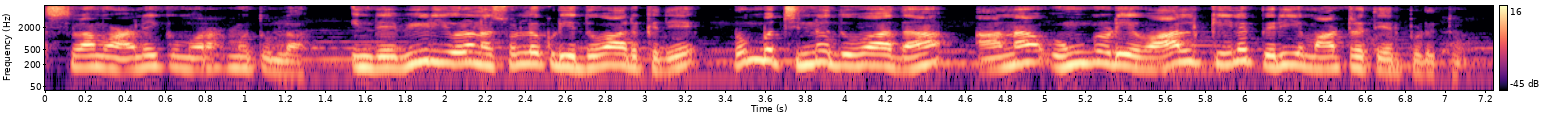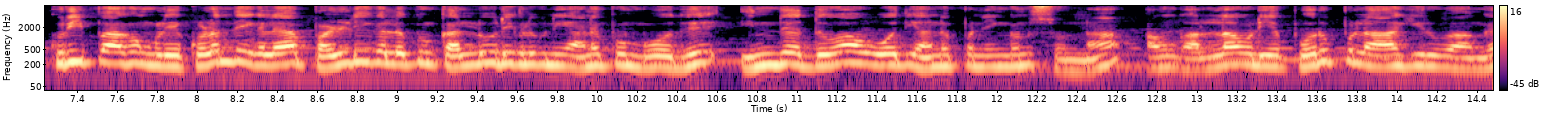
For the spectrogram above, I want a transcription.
அஸ்லாம் வலைக்கம் வரமத்துல்லா இந்த வீடியோவில் நான் சொல்லக்கூடிய துவா இருக்குது. ரொம்ப சின்ன துவா தான். ஆனால் உங்களுடைய வாழ்க்கையில் பெரிய மாற்றத்தை ஏற்படுத்தும். குறிப்பாக உங்களுடைய குழந்தைகளை பள்ளிகளுக்கும் கல்லூரிகளுக்கும் நீ அனுப்பும்போது இந்த துவா ஓதி அனுப்புனீங்கன்னு சொன்னால் அவங்க அல்லாவுடைய பொறுப்பில் ஆகிருவாங்க.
